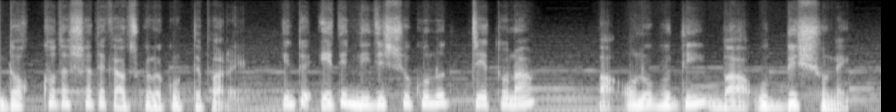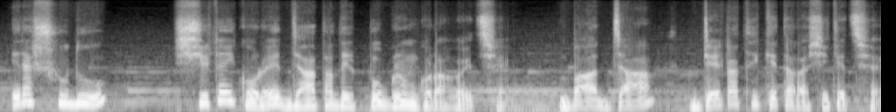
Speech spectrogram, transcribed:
দক্ষতার সাথে কাজগুলো করতে পারে। কিন্তু এদের নিজস্ব কোনো চেতনা বা অনুভূতি বা উদ্দেশ্য নেই। এরা শুধু সেটাই করে যা তাদের প্রোগ্রাম করা হয়েছে বা যা ডেটা থেকে তারা শিখেছে।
